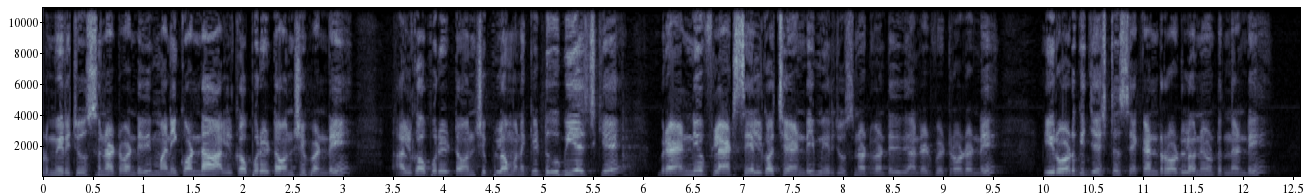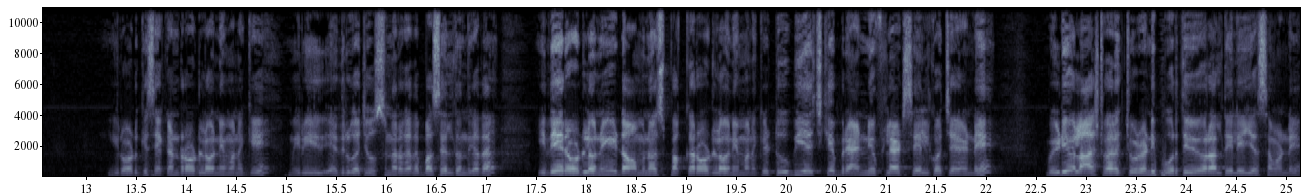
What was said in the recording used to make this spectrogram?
ఇప్పుడు మీరు చూస్తున్నటువంటిది మణికొండ అల్కాపురి టౌన్షిప్ అండి. అల్కాపురి టౌన్షిప్లో మనకి two BHK brand new flat సేల్కి వచ్చాయండి. మీరు చూస్తున్నటువంటిది హండ్రెడ్ ఫీట్ రోడ్ అండి. ఈ రోడ్కి జస్ట్ సెకండ్ రోడ్లోనే ఉంటుందండి. ఈ రోడ్కి సెకండ్ రోడ్లోనే మనకి మీరు ఎదురుగా చూస్తున్నారు కదా బస్సు వెళ్తుంది కదా. ఇదే రోడ్లోని డామినోస్ పక్క రోడ్లోని మనకి two BHK brand new flat సేల్కి వచ్చాయండి. వీడియో లాస్ట్ వరకు చూడండి పూర్తి వివరాలు తెలియజేస్తామండి.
